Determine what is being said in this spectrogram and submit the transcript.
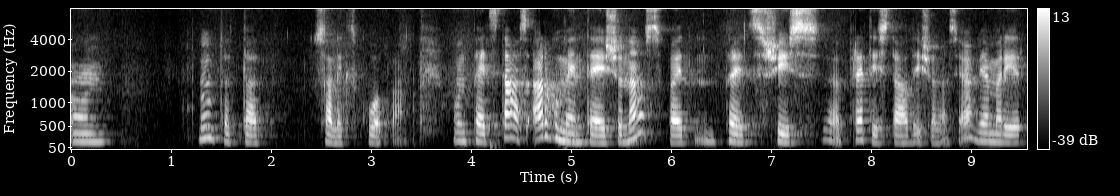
Un, nu, tad tā salikt kopā. Un pēc tās argumentēšanas, vai pēc šīs eh, pretizstādīšanas, ja, vienmēr ir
